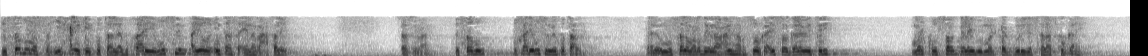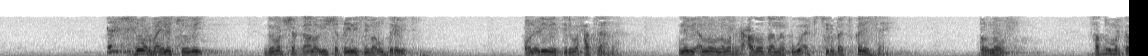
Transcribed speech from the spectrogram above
Qisaduna saxiixaynkay ku taalla bukhaari iyo muslim ayadoo intaas ayna raacsanayn. Saas man qisadu bukhaari muslim bay ku taalla yani umu salma radi allahu canha rasuulka ay soo galay bay tihi markuu soo galay buu marka guriga salaad ku galay. Dumar baa ila joogay gabadh shaqaaloo ii shaqaynaysay baan u diray bay tii oon idhi bay tihi waxaad tidhaahdaa nebi allow laba ragcadood aanan kugu arki jirin baad tukanaysaa bal noor hadduu marka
